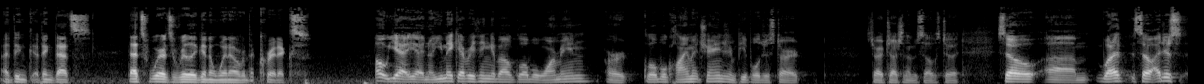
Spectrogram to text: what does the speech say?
I think I think that's that's where it's really going to win over the critics. Oh yeah, yeah. No, you make everything about global warming or global climate change, and people just start start touching themselves to it. So, um, what? I, so I just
